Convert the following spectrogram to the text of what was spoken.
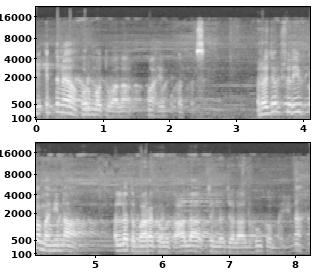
یہ اتنا حرمت والا ماہ مقدس ہے۔ رجب شریف کا مہینہ اللہ تبارک و تعالی جل جلالہ کا مہینہ ہے۔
